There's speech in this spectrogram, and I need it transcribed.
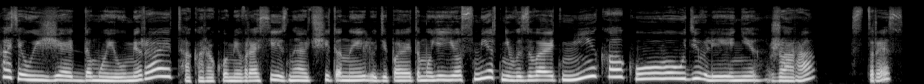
Катя уезжает домой и умирает, о Каракоме в России знают считанные люди, поэтому ее смерть не вызывает никакого удивления. Жара, стресс,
